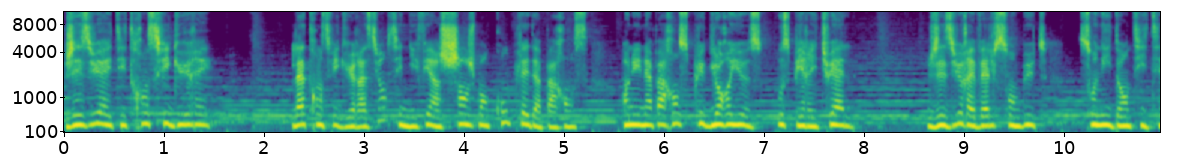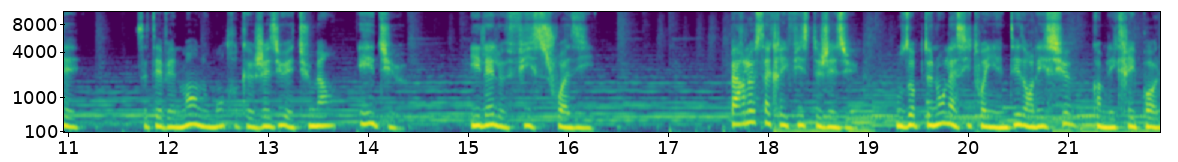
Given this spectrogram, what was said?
Jésus a été transfiguré. La transfiguration signifie un changement complet d'apparence en une apparence plus glorieuse ou spirituelle. Jésus révèle son but, son identité. Cet événement nous montre que Jésus est humain et Dieu. Il est le Fils choisi. Par le sacrifice de Jésus, nous obtenons la citoyenneté dans les cieux, comme l'écrit Paul.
